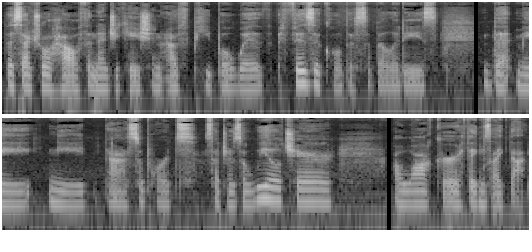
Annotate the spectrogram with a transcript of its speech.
the sexual health and education of people with physical disabilities that may need uh, supports such as a wheelchair, a walker, things like that.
